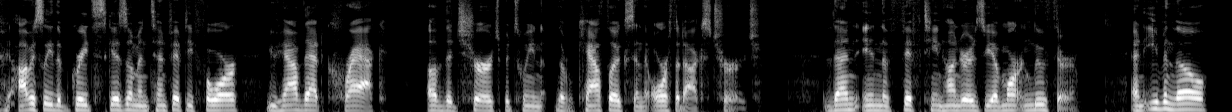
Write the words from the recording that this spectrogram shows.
obviously the great schism in 1054, you have that crack of the church between the Catholics and the Orthodox Church. Then in the 1500s, you have Martin Luther. And even though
